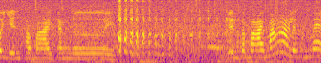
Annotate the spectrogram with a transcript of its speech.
เอ้าโอ้เย็นสบายจังเลย เย็นสบายมากเลยคุณแม่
